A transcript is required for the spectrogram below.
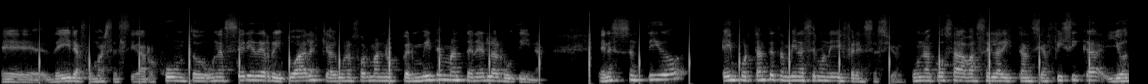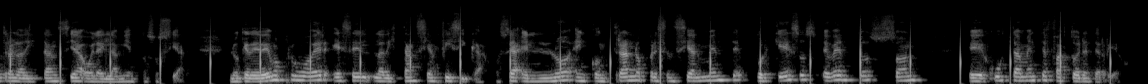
eh, de ir a fumarse el cigarro juntos, una serie de rituales que de alguna forma nos permiten mantener la rutina. En ese sentido, es importante también hacer una diferenciación. Una cosa va a ser la distancia física y otra la distancia o el aislamiento social. Lo que debemos promover es la distancia física, o sea, el no encontrarnos presencialmente, porque esos eventos son eh, justamente factores de riesgo.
